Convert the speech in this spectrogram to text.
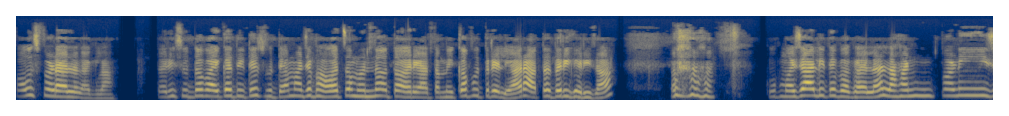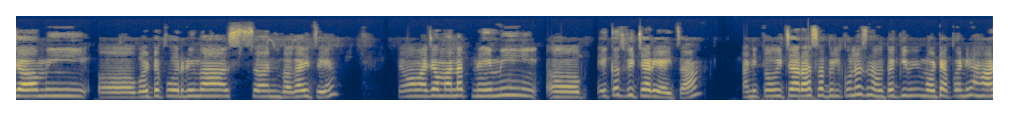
पाऊस पडायला लागला. तरीसुद्धा बायका तिथेच होत्या. माझ्या भावाचं म्हणणं होतं अरे आता मेकअप उतरेल यार आता तरी घरी जा. खूप मजा आली ते बघायला. लहानपणी जेव्हा मी वटपौर्णिमा सण बघायचे तेव्हा माझ्या मनात नेहमी एकच विचार यायचा. आणि तो विचार असा बिलकुलच नव्हता की मी मोठ्यापणी हा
